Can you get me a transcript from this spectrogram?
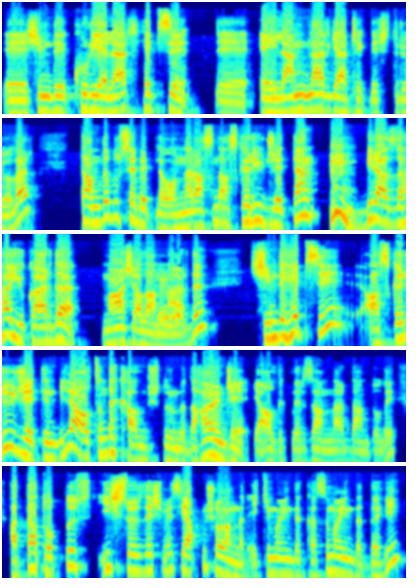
e, şimdi kuryeler hepsi e, eylemler gerçekleştiriyorlar. Tam da bu sebeple onlar aslında asgari ücretten biraz daha yukarıda maaş alanlardı. Evet. Şimdi hepsi asgari ücretin bile altında kalmış durumda. Daha önce aldıkları zamlardan dolayı. Hatta toplu iş sözleşmesi yapmış olanlar Ekim ayında, Kasım ayında dahi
